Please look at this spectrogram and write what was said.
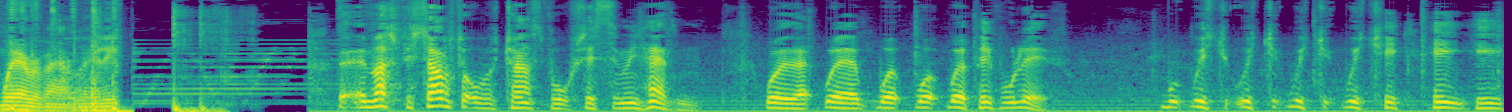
we're about really. There must be some sort of a transport system in heaven where that, where, where, where where people live, which which which which he he he,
